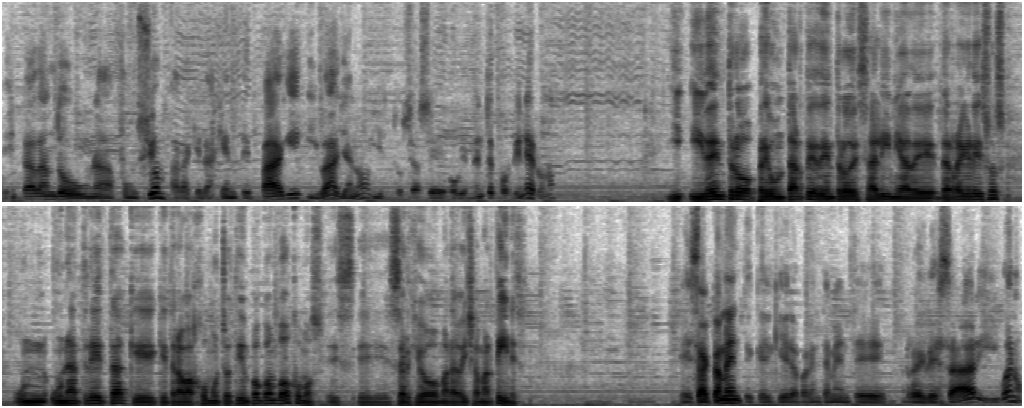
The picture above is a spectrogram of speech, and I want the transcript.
está dando una función para que la gente pague y vaya, ¿no? Y esto se hace obviamente por dinero, ¿no? Y, dentro, preguntarte dentro de esa línea de, regresos, un, atleta que, trabajó mucho tiempo con vos, como es eh, Sergio Maravilla Martínez. Exactamente, que él quiere aparentemente regresar y bueno,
